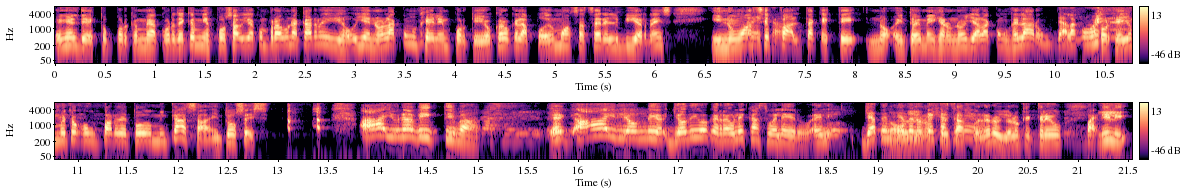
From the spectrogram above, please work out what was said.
en el de esto porque me acordé que mi esposa había comprado una carne y dijo, oye, no la congelen porque yo creo que la podemos hacer el viernes y no hace falta que esté, no, entonces me dijeron, no, ya la congelaron. Ya la congelaron. Porque yo me que ocupar de todo en mi casa, entonces... Ay, una víctima. Eh, Ay, Dios mío. Yo digo que Raúl es cazuelero. Él- ya te No, entiendes yo lo no que es soy cazuelero. cazuelero, yo lo que creo, Bueno. Lili,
